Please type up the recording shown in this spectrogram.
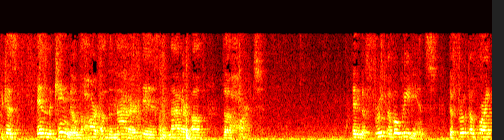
Because in the kingdom, the heart of the matter is the matter of the heart. And the fruit of obedience, the fruit of right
